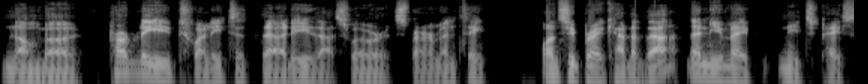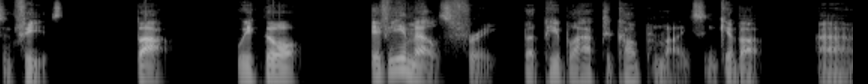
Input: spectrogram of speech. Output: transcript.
number, probably 20 to 30, that's where we're experimenting. Once you break out of that, then you may need to pay some fees. But we thought if email's free, but people have to compromise and give up uh,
